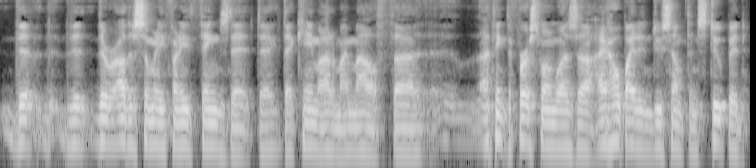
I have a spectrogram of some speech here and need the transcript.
the, the, there were other so many funny things that that came out of my mouth. I think the first one was, "I hope I didn't do something stupid."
